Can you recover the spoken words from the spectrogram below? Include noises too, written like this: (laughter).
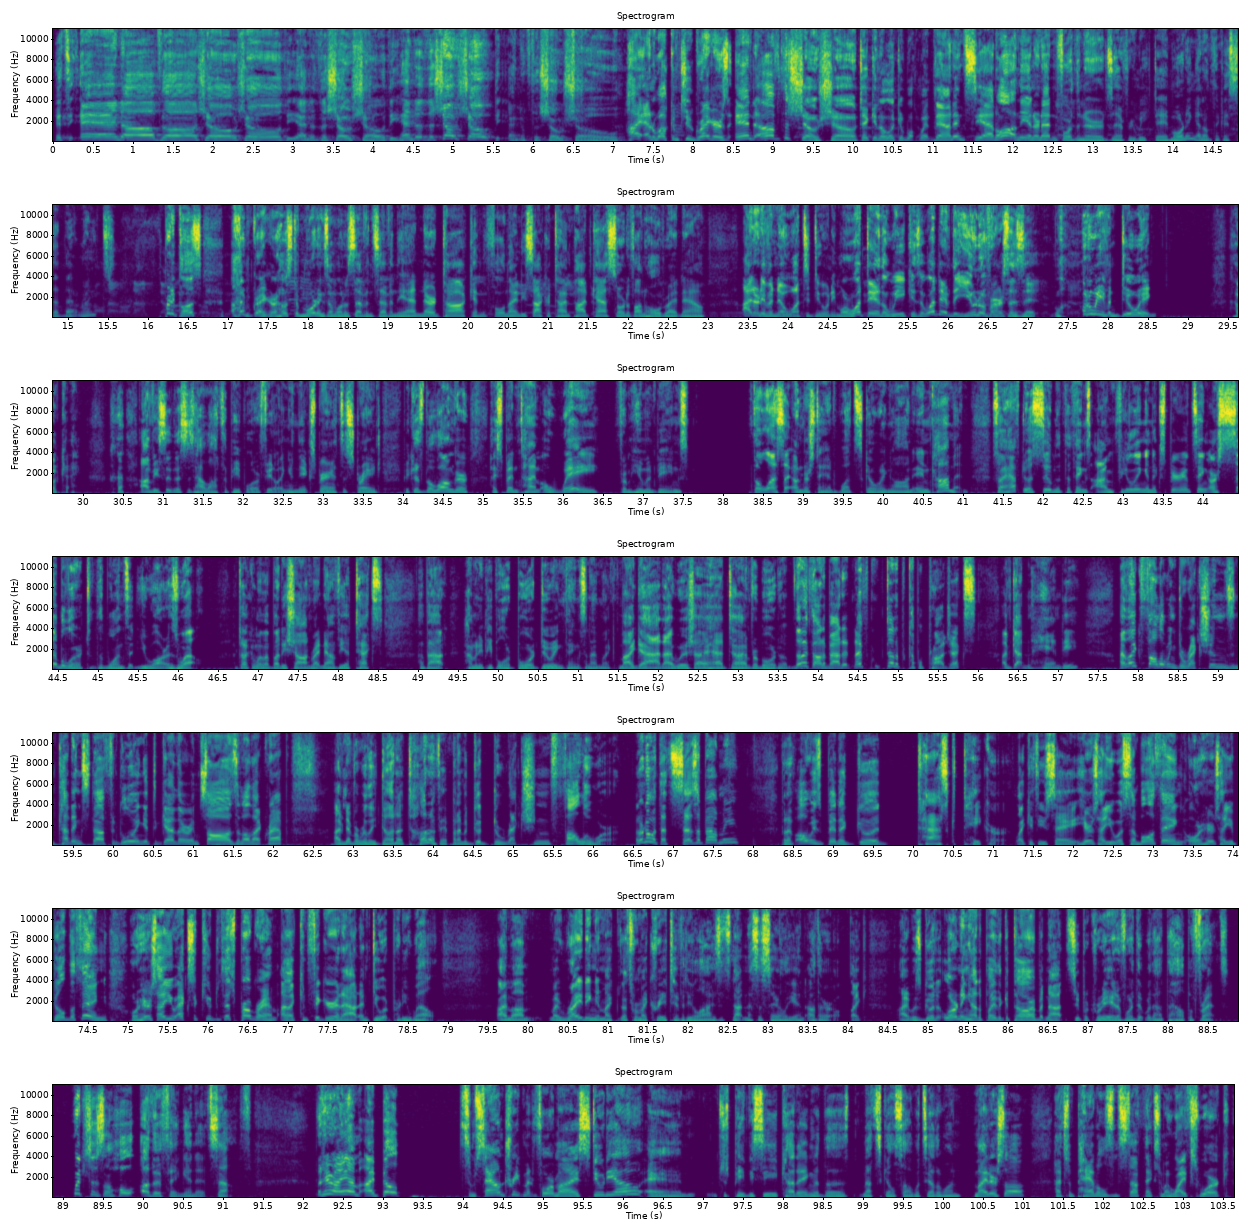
It's the end of the show, show, the end of the show, show, the end of the show, show, the end of the show, show. Hi, and welcome to Gregor's End of the Show Show, taking a look at what went down in Seattle on the internet and for the nerds every weekday morning. I don't think I said that right. Pretty close. I'm Gregor, host of Mornings on 1077 The End, Nerd Talk, and the full 90 Soccer Time podcast, sort of on hold right now. I don't even know what to do anymore. What day of the week is it? What day of the universe is it? (laughs) What are we even doing? (laughs) Okay. (laughs) Obviously, this is how lots of people are feeling, and the experience is strange because the longer I spend time away from human beings, the less I understand what's going on in common. So I have to assume that the things I'm feeling and experiencing are similar to the ones that you are as well. I'm talking with my buddy Sean right now via text about how many people are bored doing things, and I'm like, my God, I wish I had time for boredom. Then I thought about it, and I've done a couple projects. I've gotten handy. I like following directions and cutting stuff and gluing it together and saws and all that crap. I've never really done a ton of it, but I'm a good direction follower. I don't know what that says about me, but I've always been a good task taker. Like if you say, here's how you assemble a thing, or here's how you build the thing, or here's how you execute this program, I like can figure it out and do it pretty well. I'm um my writing and my that's where my creativity lies. It's not necessarily in other like I was good at learning how to play the guitar, but not super creative with it without the help of friends, which is a whole other thing in itself. But here I am. I built some sound treatment for my studio and just PVC cutting with the not skill saw. What's the other one? Miter saw. I have some panels and stuff thanks to my wife's work.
